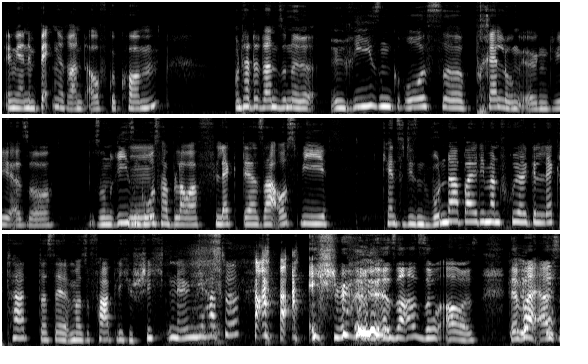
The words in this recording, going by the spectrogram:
irgendwie an den Beckenrand aufgekommen und hatte dann so eine riesengroße Prellung irgendwie, also so ein riesengroßer mhm. blauer Fleck, der sah aus wie, kennst du diesen Wunderball, den man früher geleckt hat, dass er immer so farbliche Schichten irgendwie hatte? Ich schwöre, der sah so aus. Der war erst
